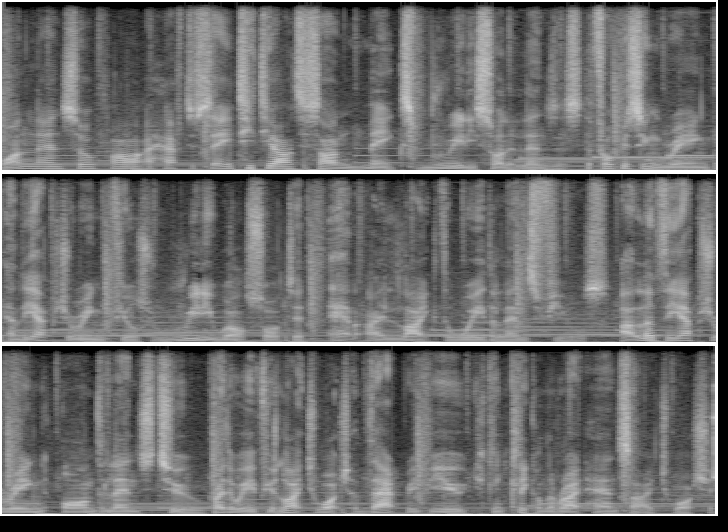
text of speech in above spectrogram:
one lens so far, I have to say TT Artisan makes really solid lenses. The focusing ring and the aperture ring feels really well sorted and I like the way the lens feels. I love the aperture ring on the lens too. By the way, if you'd like to watch that review, you can click on the right hand side to watch it.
